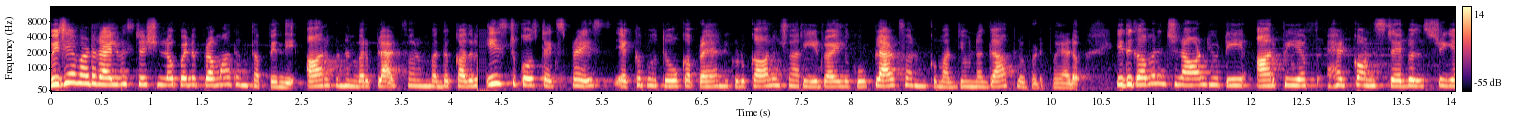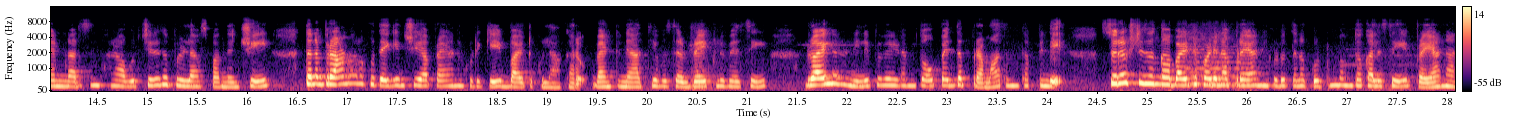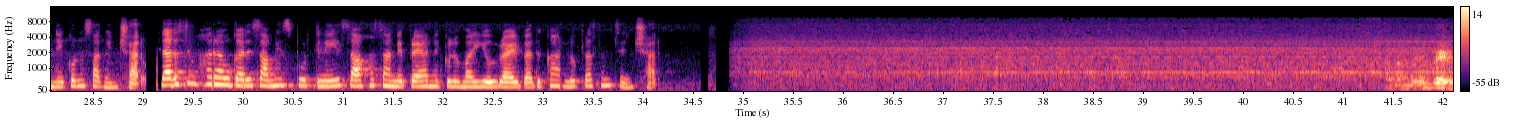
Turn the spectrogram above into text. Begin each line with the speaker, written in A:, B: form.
A: Vijayawada railway స్టేషన్లో పెను ప్రమాదం తప్పింది. ఆరవ నంబర్ ప్లాట్ఫారం వద్ద కదులు ఈస్ట్ కోస్ట్ ఎక్స్ప్రెస్ ఎక్కబోతూ ఒక ప్రయాణికుడు కాలు జారి రైలుకు ప్లాట్ఫారం కు మధ్య ఉన్న గ్యాప్లో పడిపోయాడు. ఇది గమనించిన on duty RPF head constable Shri M Narasimharao చిరుతపుల్లా స్పందించి తన ప్రాణాలకు తెగించి ఆ ప్రయాణికుడికి బయటకు లాగారు వెంటనే అత్యవసర బ్రేకులు వేసి రైలును నిలిపివేయడంతో పెద్ద ప్రమాదం తప్పింది. సురక్షితంగా బయటపడిన ప్రయాణికుడు తన కుటుంబంతో కలిసి ప్రయాణాన్ని కొనసాగించారు. నరసింహారావు గారి సమయస్ఫూర్తిని సాహసాన్ని ప్రయాణికులు మరియు రైల్వే అధికారులు ప్రశంసించారు.
B: వెళ్ళిపోయాడు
